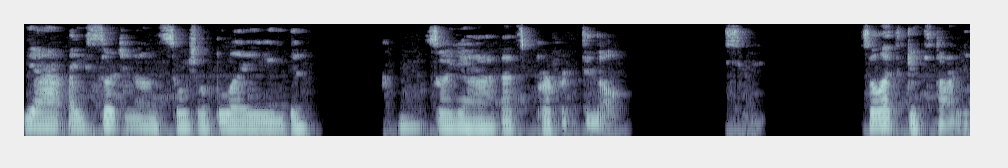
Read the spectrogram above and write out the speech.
Yeah, I searched on Social Blade. So yeah, that's perfect to know. So let's get started.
